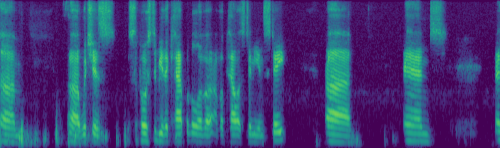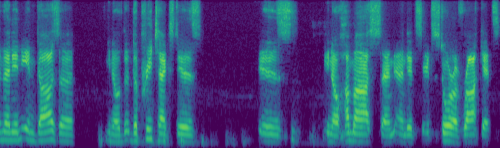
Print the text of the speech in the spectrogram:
um, uh, which is supposed to be the capital of a, of a Palestinian state. Uh, and, and then in, in Gaza, you know, the, the pretext is, is, you know, Hamas and, and its, its store of rockets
